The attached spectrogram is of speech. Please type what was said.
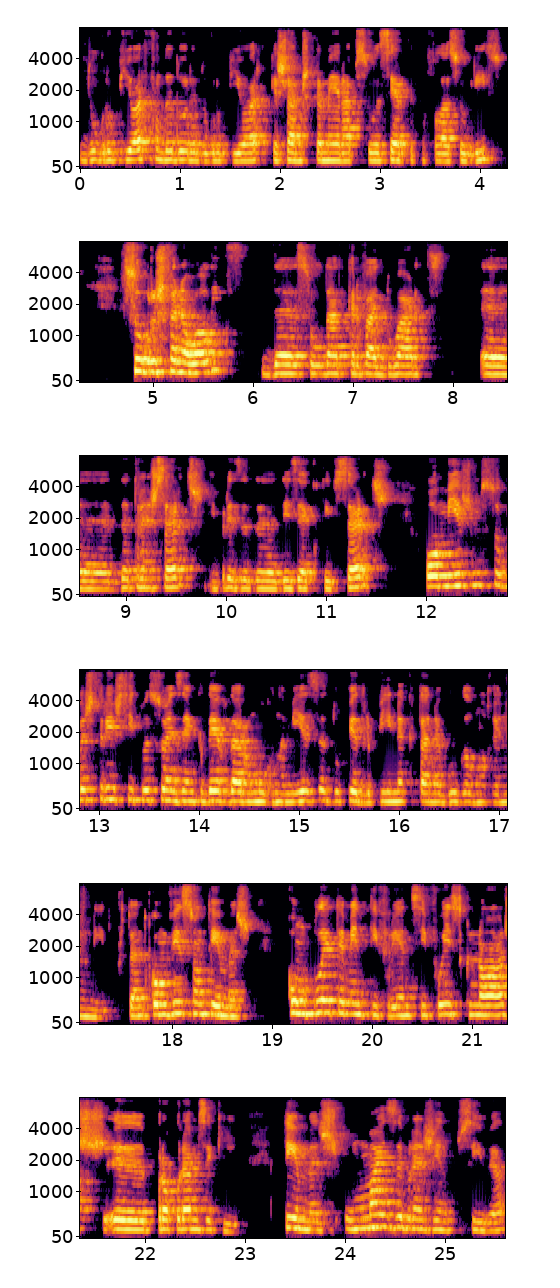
do Grupo IOR, fundadora do Grupo IOR, que achámos que também era a pessoa certa para falar sobre isso, sobre os Fanaholics, da Soldado Carvalho Duarte, uh, da Transsearch, empresa de, de Executive ou mesmo sobre as três situações em que deve dar um murro na mesa do Pedro Pina, que está na Google no Reino Unido. Portanto, como vê, são temas completamente diferentes e foi isso que nós eh, procuramos aqui. Temas o mais abrangente possível,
